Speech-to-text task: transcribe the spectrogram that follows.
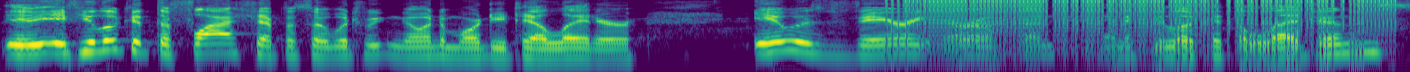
if you look at the Flash episode, which we can go into more detail later, it was very Arrow-centric, and if you look at the Legends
